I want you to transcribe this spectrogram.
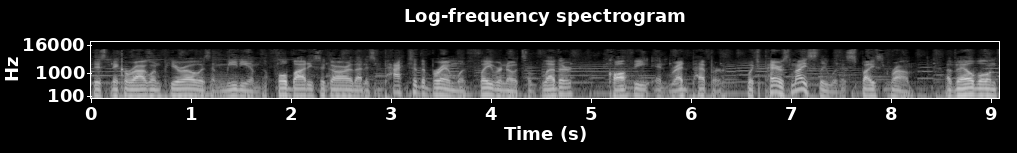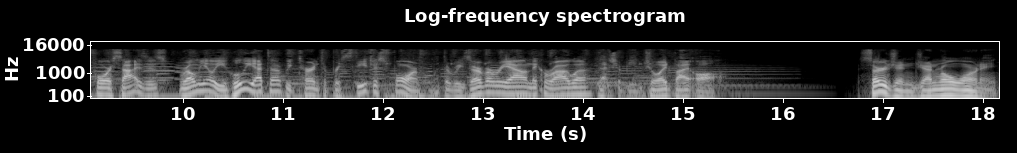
This Nicaraguan Puro is a medium to full body cigar that is packed to the brim with flavor notes of leather, coffee, and red pepper, which pairs nicely with a spiced rum. Available in four sizes, Romeo y Julieta return to prestigious form with the Reserva Real Nicaragua that should be enjoyed by all. Surgeon General Warning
